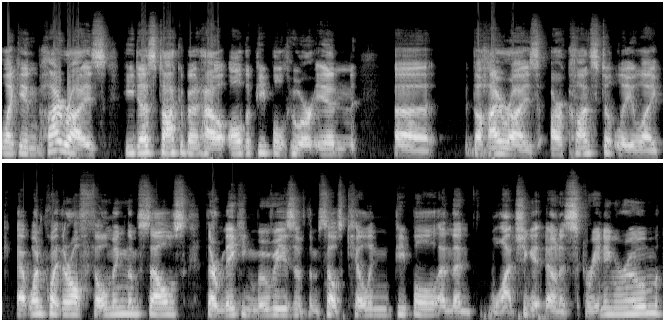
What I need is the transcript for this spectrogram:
like in High Rise, he does talk about how all the people who are in uh, the high rise are constantly like at one point they're all filming themselves they're making movies of themselves killing people and then watching it on a screening room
